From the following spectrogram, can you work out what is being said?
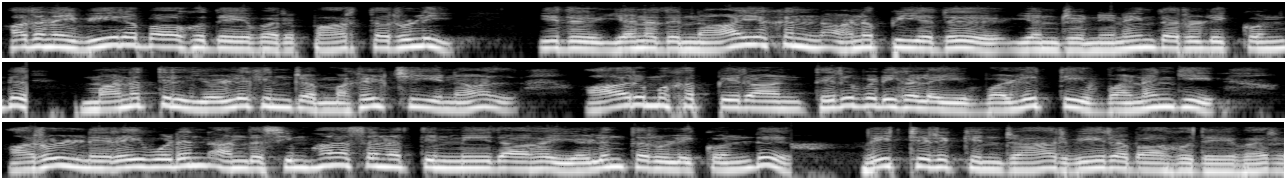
அதனை வீரபாகுதேவர் பார்த்தருளி இது எனது நாயகன் அனுப்பியது என்று நினைந்தருளிக் கொண்டு மனத்தில் எழுகின்ற மகிழ்ச்சியினால் ஆறுமுகப்பிரான் திருவடிகளை வழுத்தி வணங்கி அருள் நிறைவுடன் அந்த சிம்ஹாசனத்தின் மீதாக எழுந்தருளிக் கொண்டு வீற்றிருக்கின்றார் வீரபாகுதேவர்.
